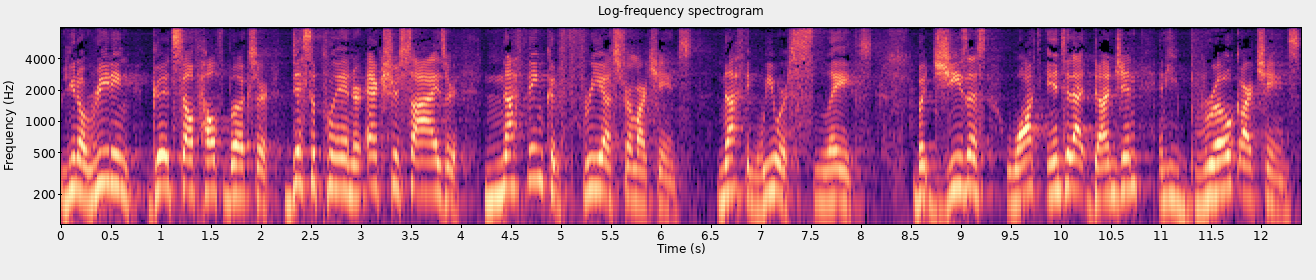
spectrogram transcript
you know, reading good self-help books or discipline or exercise or nothing could free us from our chains. Nothing. We were slaves. But Jesus walked into that dungeon and he broke our chains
